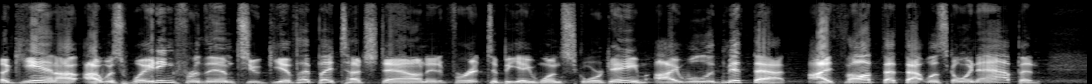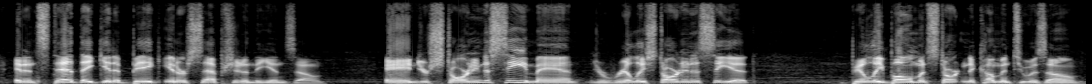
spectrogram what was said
again, I, I was waiting for them to give up a touchdown and for it to be a one score game. I will admit that. I thought that that was going to happen. And instead, they get a big interception in the end zone. And you're starting to see, man, you're really starting to see it. Billy Bowman's starting to come into his own.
